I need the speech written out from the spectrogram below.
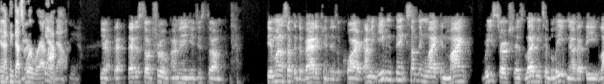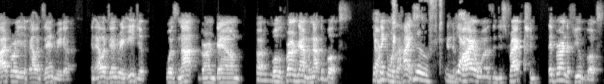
and I think that's where we're at yeah. right now. Yeah, that that is so true. I mean, you just um, the amount of stuff that the Vatican has acquired. I mean, even think something like in my research has led me to believe now that the Library of Alexandria in Alexandria, Egypt, was not burned down. Uh, mm. Well, it was burned down, but not the books. Yeah. I think it was a heist. Moved. And the yeah. fire was the distraction. They burned a few books,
